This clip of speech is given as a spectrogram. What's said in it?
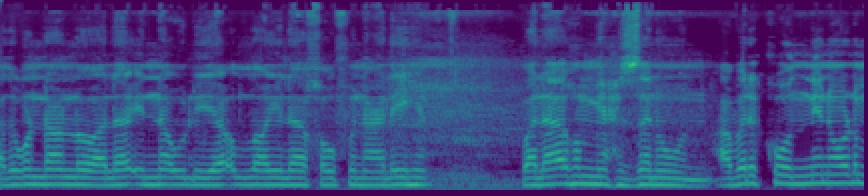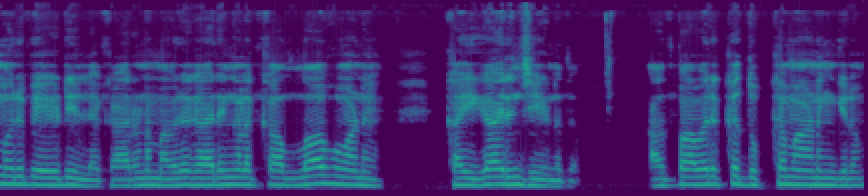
അതുകൊണ്ടാണല്ലോ അല ഇന്ന ഉലിയ അള്ളാഹില ഖൗഫുൻ അലൈഹിം വലാഹും യഹ്സനൂൻ. അവർക്ക് ഒന്നിനോടും ഒരു പേടിയില്ല. കാരണം അവരെ കാര്യങ്ങളൊക്കെ അള്ളാഹുവാണ് കൈകാര്യം ചെയ്യുന്നത്. അപ്പോൾ അവർക്ക് ദുഃഖമാണെങ്കിലും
